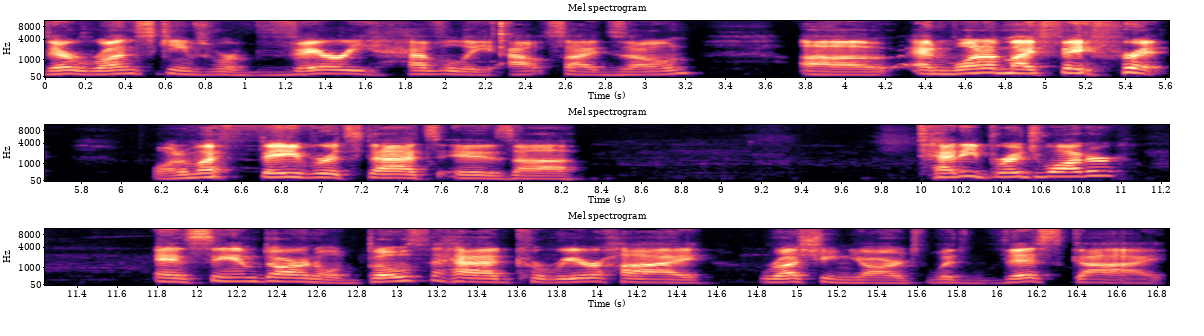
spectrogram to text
their run schemes were very heavily outside zone uh, and one of my favorite, one of my favorite stats is uh, Teddy Bridgewater and Sam Darnold both had career high rushing yards with this guy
